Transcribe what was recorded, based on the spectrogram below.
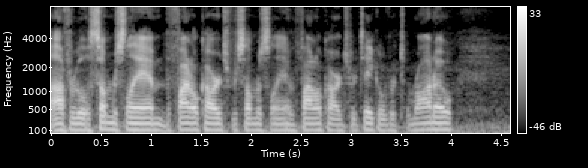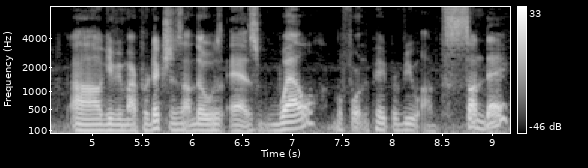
uh, for both SummerSlam, the final cards for SummerSlam, final cards for Takeover Toronto. I'll give you my predictions on those as well before the pay per view on Sunday.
